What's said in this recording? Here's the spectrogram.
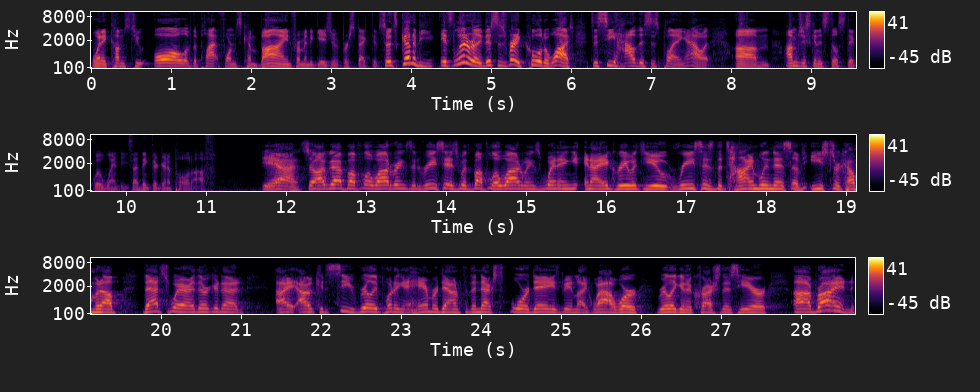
when it comes to all of the platforms combined from an engagement perspective. So it's going to be, it's literally, this is very cool to watch to see how this is playing out. Um, I'm just going to still stick with Wendy's. I think they're going to pull it off. Yeah, so I've got Buffalo Wild Wings and Reese's with Buffalo Wild Wings winning, and I agree with you. Reese's the timeliness of Easter coming up. That's where they're gonna I, I could see really putting a hammer down for the next four days, being like, wow, we're really going to crush this here. Uh, Brian,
